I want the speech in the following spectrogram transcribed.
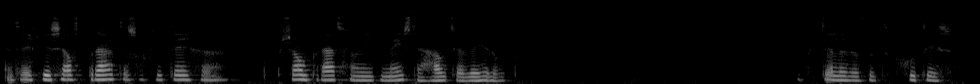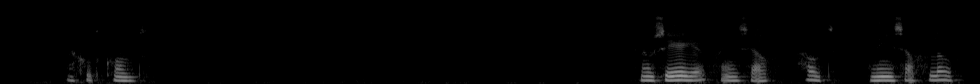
En tegen jezelf praten alsof je tegen de persoon praat van wie je het meeste houdt ter wereld. En vertellen dat het goed is en goed komt. En hoezeer je van jezelf houdt en in jezelf gelooft.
